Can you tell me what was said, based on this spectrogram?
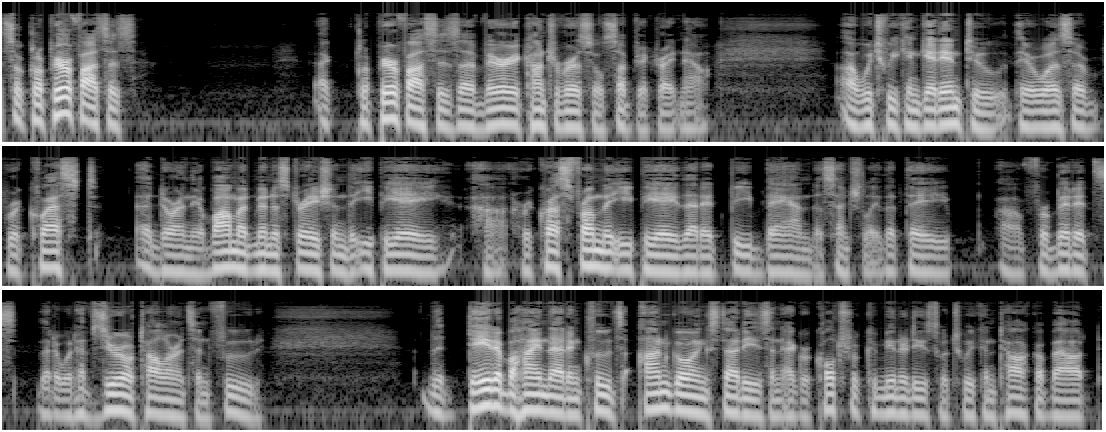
So chlorpyrifos is uh, chlorpyrifos is a very controversial subject right now, uh, which we can get into. There was a request during the Obama administration, the EPA, uh, from the EPA that it be banned, essentially, that they uh, forbid its that it would have zero tolerance in food. The data behind that includes ongoing studies in agricultural communities, which we can talk about.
